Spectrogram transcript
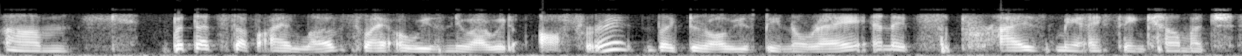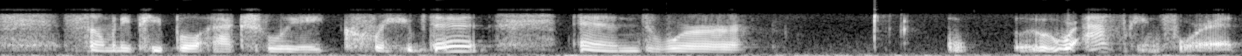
Um, but that's stuff I love, so I always knew I would offer it. Like there'd always be an array, and it surprised me. I think how much so many people actually craved it and were were asking for it.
